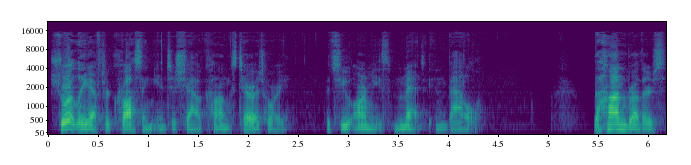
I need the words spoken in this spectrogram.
Shortly after crossing into Shao Kang's territory, the two armies met in battle. The Han brothers,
